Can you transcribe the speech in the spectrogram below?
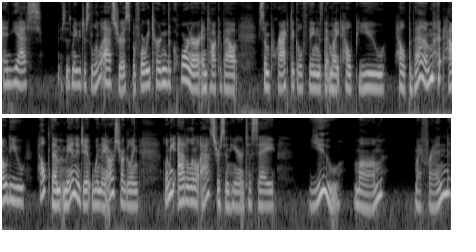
And yes, this is maybe just a little asterisk before we turn the corner and talk about some practical things that might help you help them. How do you help them manage it when they are struggling? Let me add a little asterisk in here to say, you, mom, my friend,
